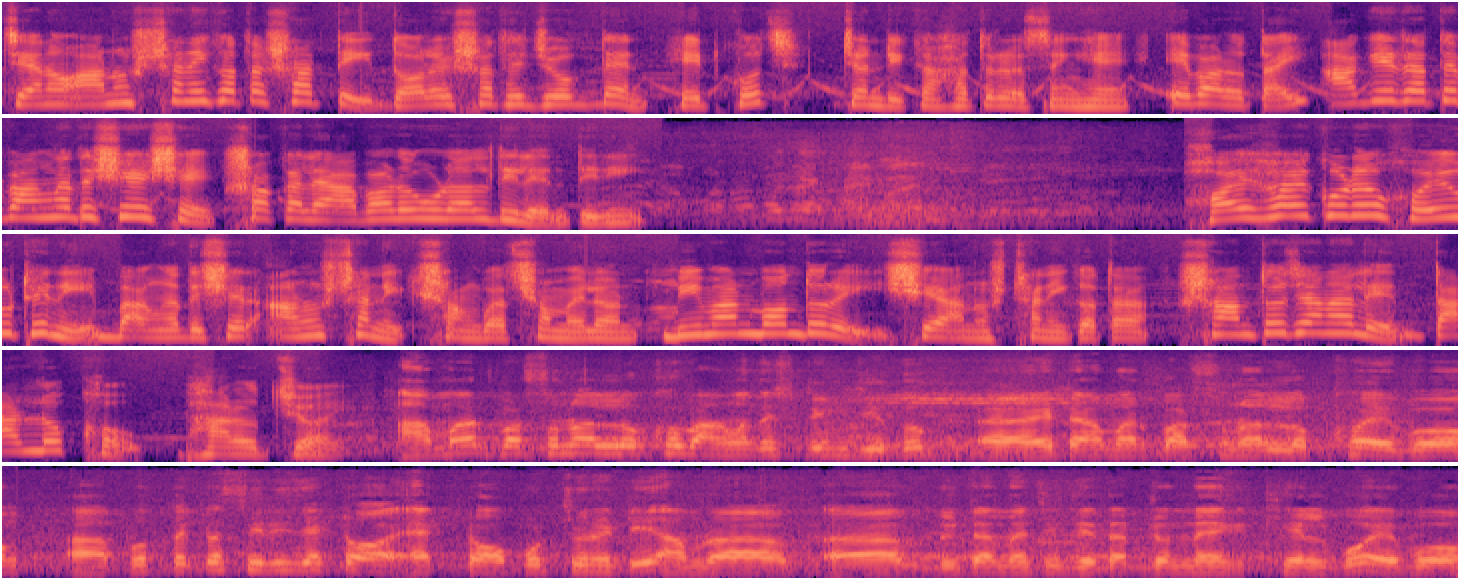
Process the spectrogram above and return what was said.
যেন আনুষ্ঠানিকতা স্বার্থেই দলের সাথে যোগ দেন হেড কোচ চন্ডিকা হাতুরা সিংহে। এবারও তাই, আগের রাতে বাংলাদেশে এসে সকালে আবারও উড়াল দিলেন তিনি। হয় হয় করেও হয়ে ওঠেনি বাংলাদেশের আনুষ্ঠানিক সংবাদ সম্মেলন। বিমানবন্দরেই সে আনুষ্ঠানিকতা। শান্ত জানালেন, তার লক্ষ্য ভারত জয়। আমার পার্সোনাল লক্ষ্য বাংলাদেশ টিম জিতুক এটা আমার পার্সোনাল লক্ষ্য এবং প্রত্যেকটা সিরিজে একটা একটা অপরচুনিটি আমরা দুইটা ম্যাচই জেতার জন্য খেলব এবং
